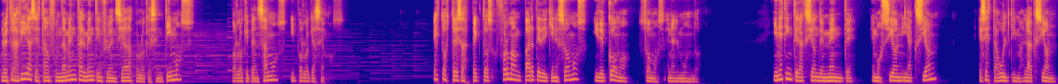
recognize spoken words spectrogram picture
Nuestras vidas están fundamentalmente influenciadas por lo que sentimos, por lo que pensamos y por lo que hacemos. Estos tres aspectos forman parte de quienes somos y de cómo somos en el mundo. Y en esta interacción de mente, emoción y acción, es esta última, la acción,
